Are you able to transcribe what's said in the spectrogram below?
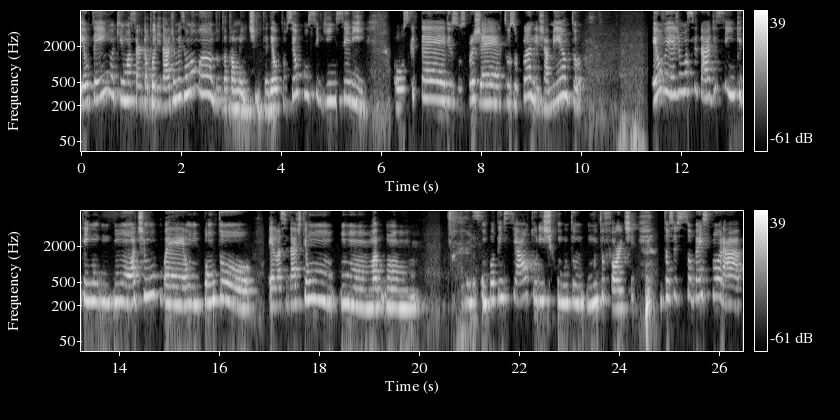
eu tenho aqui uma certa autoridade, mas eu não mando totalmente, entendeu? Então, se eu conseguir inserir os critérios, os projetos, o planejamento, eu vejo uma cidade sim que tem um, um ótimo é, um ponto ela a cidade tem um, um, uma, um um potencial turístico muito, muito forte. Então, se você souber explorar,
